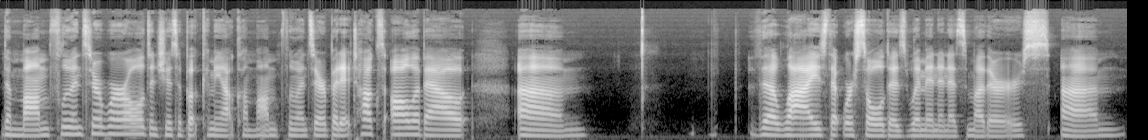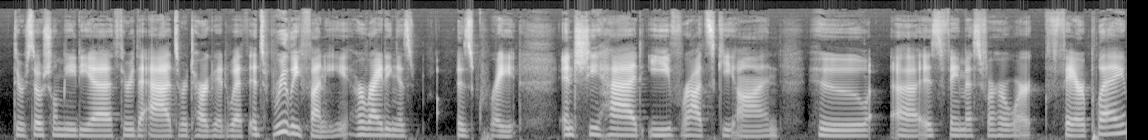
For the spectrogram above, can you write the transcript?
the momfluencer world. And she has a book coming out called Momfluencer, but it talks all about um, the lies that were sold as women and as mothers um, through social media, through the ads we're targeted with. It's really funny. Her writing is is great, and she had Eve Rodsky on, who uh, is famous for her work Fair Play.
